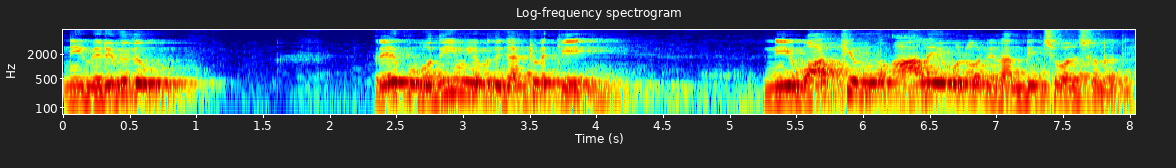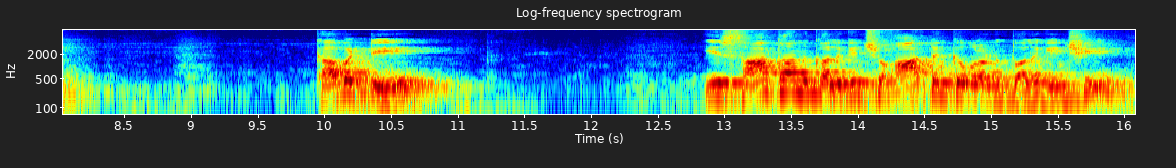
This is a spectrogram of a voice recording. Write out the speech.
నీ వెరుగుదు రేపు ఉదయం ఎనిమిది గంటలకి నీ వాక్యము ఆలయములో నేను అందించవలసి ఉన్నది. కాబట్టి ఈ సాతాను కలిగించు ఆటంకములను తొలగించి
